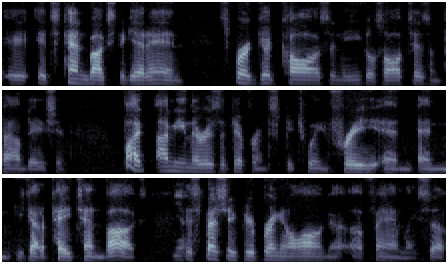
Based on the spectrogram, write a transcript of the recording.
it's 10 bucks to get in. It's for a good cause in the Eagles Autism Foundation. But I mean, there is a difference between free and, and you got to pay 10 bucks yep. especially if you're bringing along a, a, family. So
